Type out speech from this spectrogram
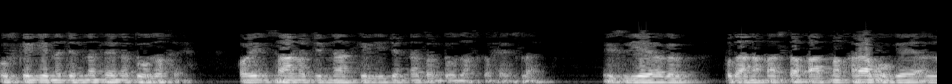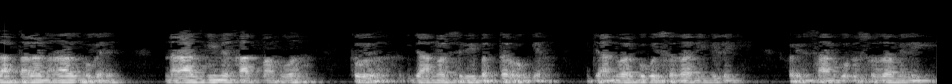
اس کے لیے نہ جنت ہے، نہ دوزخ ہے۔ اور انسان اور جنات کے لیے جنت اور دوزخ کا فیصلہ۔ ہے اس لیے اگر خدا نخواستہ خاتمہ خراب ہو گیا اللہ تعالیٰ ناراض ہو گئے، ناراضگی میں خاتمہ ہوا، تو جانور سے بھی بدتر ہو گیا۔ جانور کو کوئی سزا نہیں ملے گی اور انسان کو تو سزا ملے گی۔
